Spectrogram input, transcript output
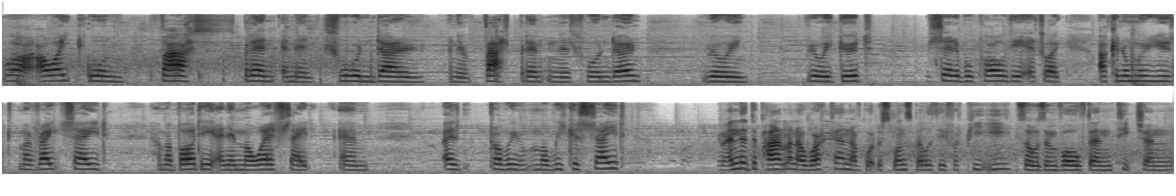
Well, I like going fast, sprint and then slowing down and then fast and then slowing down really, really good. Cerebral palsy, it's like I can only use my right side and my body and then my left side um, is probably my weakest side. In the department I work in, I've got responsibility for PE, so I was involved in teaching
